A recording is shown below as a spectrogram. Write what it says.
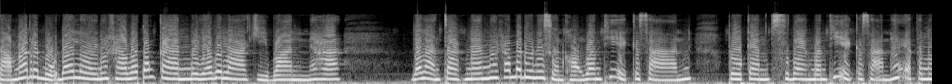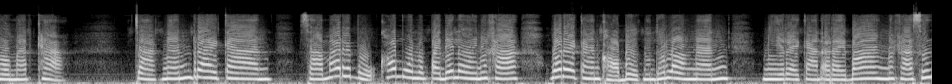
สามารถระบุได้เลยนะคะ ว่าต้องการระยะเวลากี่วันนะคะและหลังจากนั้นนะคะมาดูในส่วนของวันที่เอกสาร โปรแกรมแสดงวันที่เอกสารให้อัตโนมัติค่ะ จากนั้นรายการสามารถระบุข้อมูลลงไปได้เลยนะคะ ว่ารายการขอเบิกเงินทดลองนั้น มีรายการอะไรบ้างนะคะ ซึ่ง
